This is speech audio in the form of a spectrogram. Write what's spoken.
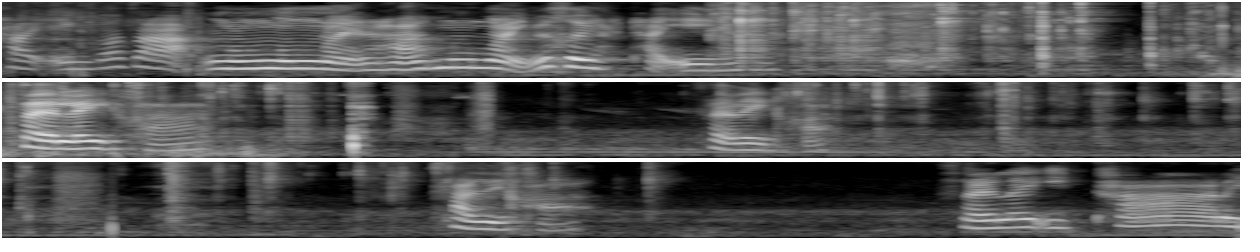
ถ่ายเองก็จะงงๆหน่อยนะคะ มือใหม่ไม่เคยถ่ายเองนะคะ ใส่อะไรอีกคะ ใส่อะไรอีกคะใส่เลยคะใส่อะไรอีกคะได้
